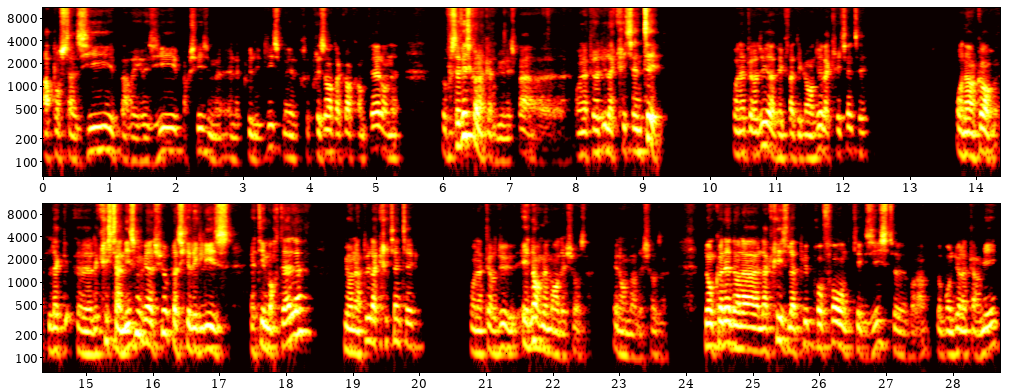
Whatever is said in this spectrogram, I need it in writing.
apostasie, par hérésie, par schisme, elle n'est plus l'Église, mais elle se présente encore comme telle. Vous savez ce qu'on a perdu, n'est-ce pas euh, On a perdu la chrétienté. On a perdu avec Vatican II la chrétienté. On a encore euh, le christianisme, bien sûr, parce que l'Église est immortelle, mais on n'a plus la chrétienté. On a perdu énormément de choses. Énormément de choses. Donc on est dans la, crise la plus profonde qui existe. Euh, voilà, le bon Dieu l'a permis.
